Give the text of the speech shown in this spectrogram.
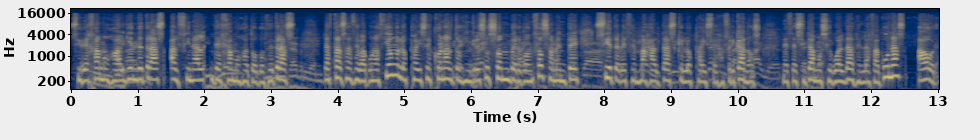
Si dejamos a alguien detrás, al final dejamos a todos detrás. Las tasas de vacunación en los países con altos ingresos son vergonzosamente siete veces más altas que en los países africanos. Necesitamos igualdad en las vacunas ahora.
